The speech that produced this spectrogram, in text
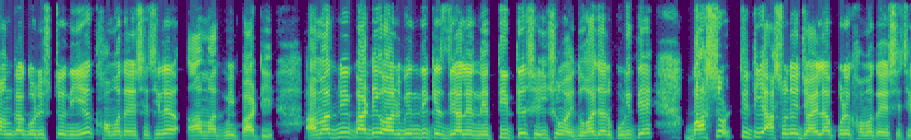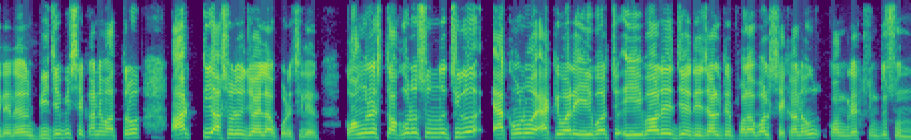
সংখ্যাগরিষ্ঠ নিয়ে ক্ষমতায় এসেছিলেন আম আদমি পার্টি। আম আদমি পার্টি অরবিন্দ কেজরিওয়ালের নেতৃত্বে সেই সময় দু হাজার কুড়িতে বাষট্টিটি আসনে জয়লাভ করে ক্ষমতায় এসেছিলেন এবং বিজেপি সেখানে মাত্র আটটি আসনে জয়লাভ করেছিলেন। কংগ্রেস তখনও শূন্য ছিল, এখনও একেবারে এবার এবারে যে রেজাল্টের ফলাফল সেখানেও কংগ্রেস কিন্তু শূন্য।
